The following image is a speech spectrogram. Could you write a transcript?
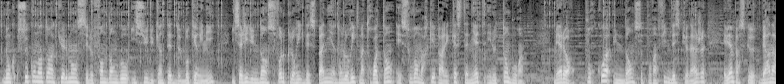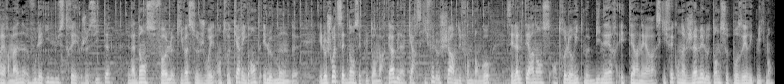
Donc ce qu'on entend actuellement, c'est le fandango issu du quintet de Boccherini. Il s'agit d'une danse folklorique d'Espagne dont le rythme à trois temps est souvent marqué par les castagnettes et le tambourin. Mais alors, pourquoi une danse pour un film d'espionnage? Eh bien parce que Bernard Herrmann voulait illustrer, je cite, la danse folle qui va se jouer entre Cary Grant et le monde. Et le choix de cette danse est plutôt remarquable car ce qui fait le charme du fandango, c'est l'alternance entre le rythme binaire et ternaire, ce qui fait qu'on n'a jamais le temps de se poser rythmiquement.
